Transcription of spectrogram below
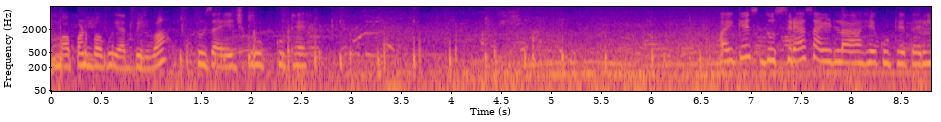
मग आपण बघूयात बिलवा तुझा एज ग्रुप कुठे? आय गेस दुसऱ्या साईडला आहे कुठेतरी.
